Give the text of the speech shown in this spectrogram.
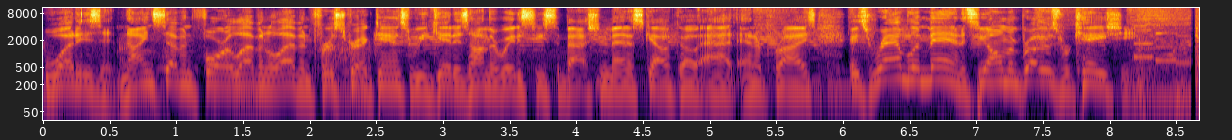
What is it? 974 1111. First correct answer we get is on their way to see Sebastian Maniscalco at Enterprise. It's Ramblin' Man. It's the Allman Brothers Rikishi.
